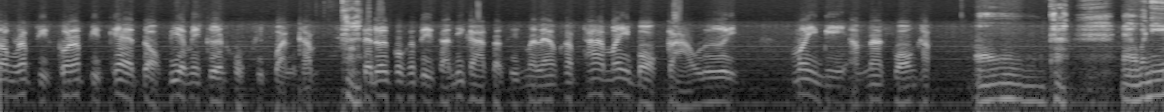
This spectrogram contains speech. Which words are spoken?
ต้องรับผิดก็รับผิดแค่ดอกเบี้ยไม่เกิน60วันครับค่ะแต่โดยปกติศาลฎีกาตัดสินมาแล้วครับ ถ้าไม่บอกกล่าวเลย ไม่มีอำนาจฟ้องครับอ๋อค่ะนะวันนี้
